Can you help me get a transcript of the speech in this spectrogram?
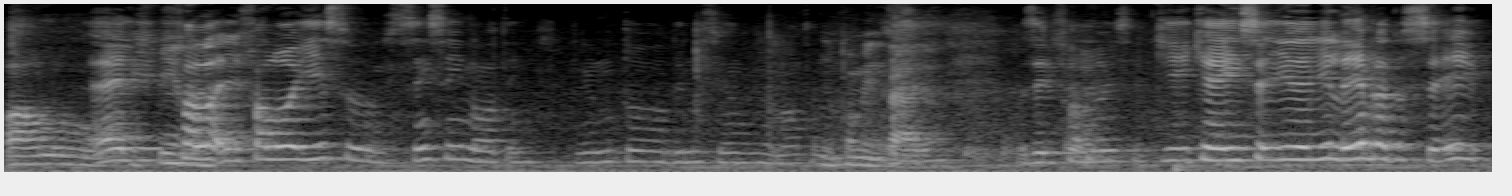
Paulo. É, ele, Espina. falou, ele falou isso sem sem nota, hein? Eu não tô denunciando a nota, Um não. comentário. Mas ele falou isso. Que, que é isso, ele, ele lembra do SEI,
